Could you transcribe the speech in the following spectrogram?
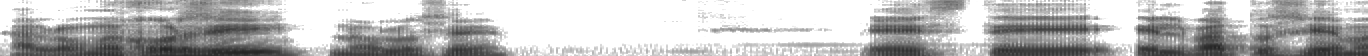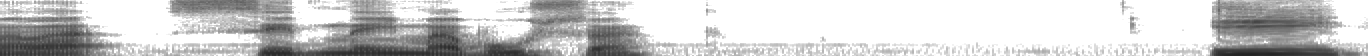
a lo mejor sí, no lo sé. Este, el vato se llamaba Sidney Mabusa y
